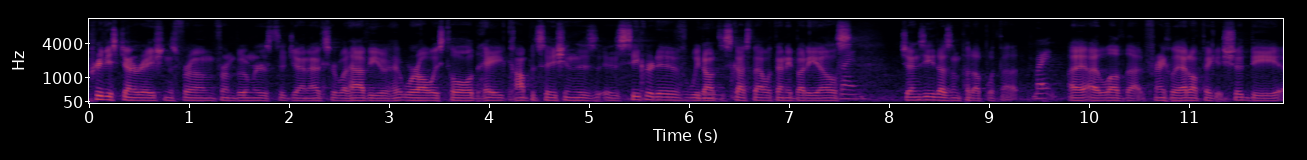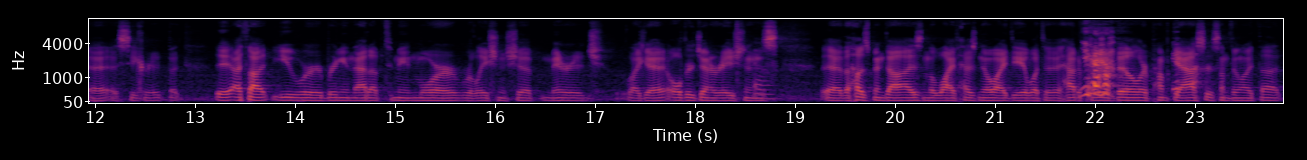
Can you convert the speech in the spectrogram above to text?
previous generations from from Boomers to Gen X or what have you were always told, hey, compensation is is secretive. We don't discuss that with anybody else. Right. Gen Z doesn't put up with that. Right. I, I love that. Frankly, I don't think it should be a, a secret, but eh, I thought you were bringing that up to mean more relationship, marriage, like uh, older generations. Uh, the husband dies and the wife has no idea what to how to pay a bill or pump gas or something like that.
